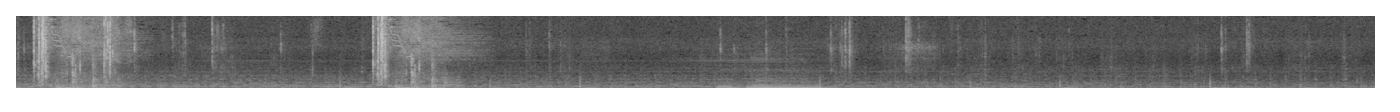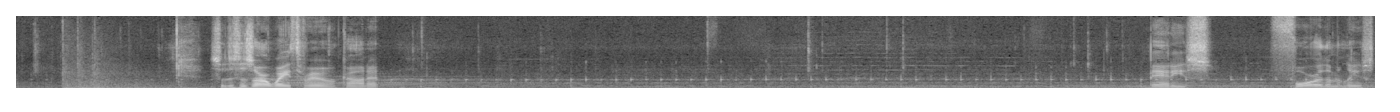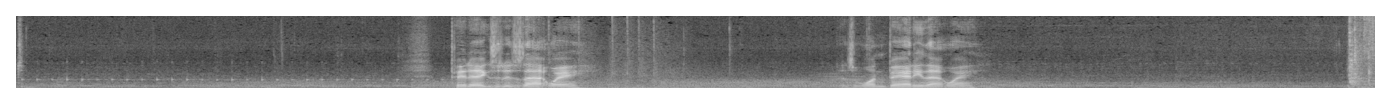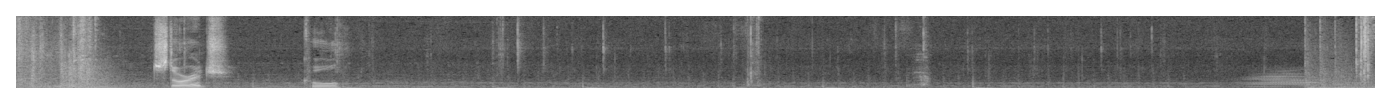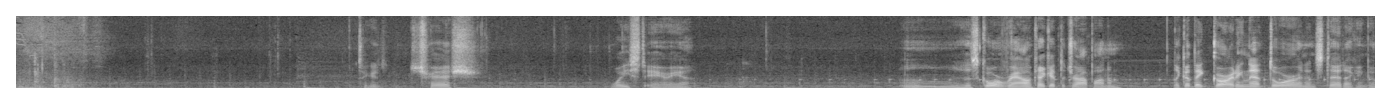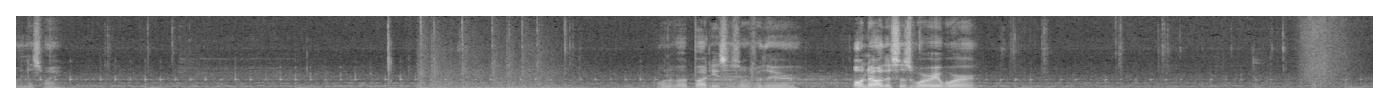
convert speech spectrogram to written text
So this is our way through. Got it. Baddies. Four of them at least. Pit exit is that way. There's one baddie that way. Storage. Cool. Trash waste area. Oh, does this go around? Can I get the drop on them? Like, are they guarding that door and instead I can come this way? One of our buddies is over there. Oh no, this is where we were.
